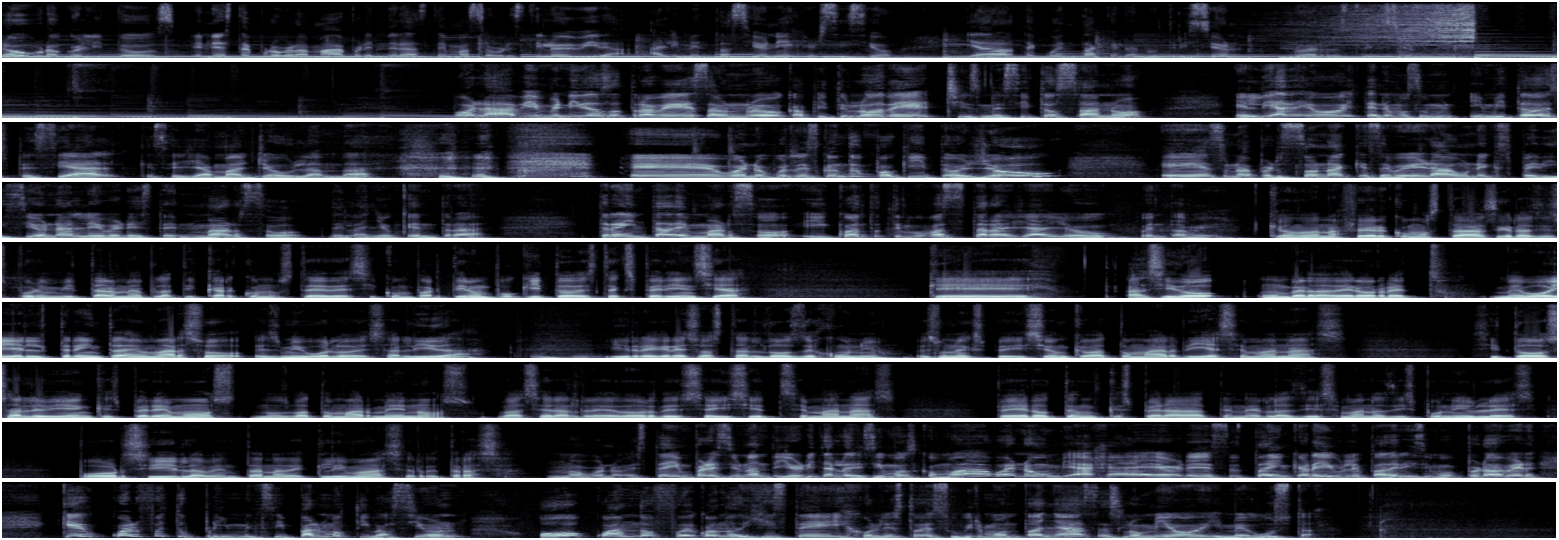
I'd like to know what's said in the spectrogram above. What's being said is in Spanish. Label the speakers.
Speaker 1: Hello, brocolitos. En este programa aprenderás temas sobre estilo de vida, alimentación y ejercicio y a darte cuenta que la nutrición no es restricción. Hola, bienvenidos otra vez a un nuevo capítulo de Chismecito Sano. El día de hoy tenemos un invitado especial que se llama Joe Landa. Eh, bueno, pues les cuento un poquito. Joe es una persona que se verá a una expedición al Everest en marzo del año que entra. 30 de marzo. ¿Y cuánto tiempo vas a estar allá, Joe? Cuéntame.
Speaker 2: ¿Qué onda, Ana Fer? ¿Cómo estás? Gracias por invitarme a platicar con ustedes y compartir un poquito de esta experiencia que ha sido un verdadero reto. Me voy el 30 de marzo, es mi vuelo de salida y regreso hasta el 2 de junio. Es una expedición que va a tomar 10 semanas. Si todo sale bien, que esperemos, nos va a tomar menos, va a ser alrededor de 6, 7 semanas, pero tengo que esperar a tener las 10 semanas disponibles por si la ventana de clima se retrasa.
Speaker 1: No, bueno, está impresionante. Y ahorita lo decimos como, ah, bueno, un viaje a Everest, está increíble, padrísimo. Pero a ver, ¿qué, ¿cuál fue tu principal motivación? ¿O cuándo fue cuando dijiste, híjole, esto de subir montañas es lo mío y me gusta?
